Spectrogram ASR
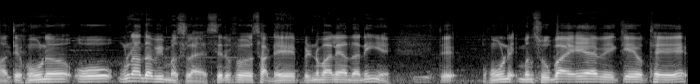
ਹਾਂ ਤੇ ਹੁਣ ਉਹ ਉਹਨਾਂ ਦਾ ਵੀ ਮਸਲਾ ਹੈ। ਸਿਰਫ ਸਾਡੇ ਪਿੰਡ ਵਾਲਿਆਂ ਦਾ ਨਹੀਂ ਹੈ। ਤੇ ਹੁਣ ਮਨਸੂਬਾ ਇਹ ਹੈ ਵੀ ਕਿ ਉੱਥੇ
